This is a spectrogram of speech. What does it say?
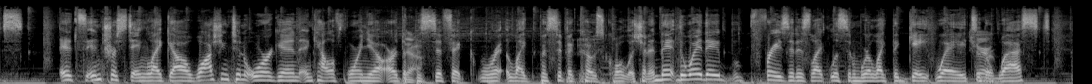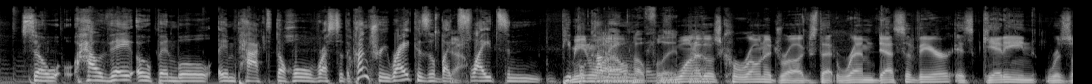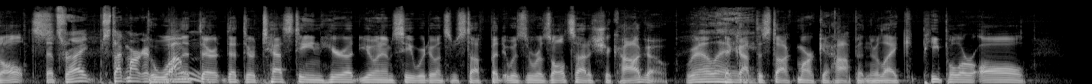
It's interesting. Like uh, Washington, Oregon, and California are the Yeah. Pacific, like Pacific Coast Coalition, and they, the way they phrase it is like, "Listen, we're like the gateway to Sure. the West." So how they open will impact the whole rest of the country, right? Because of like Yeah. flights and people Meanwhile, coming. and hopefully. things. one of those corona drugs, that remdesivir, is getting results. That's right. Stock market. the one boom. that they're that they're testing here at UNMC. We're doing some stuff, but it was the results out of Chicago Really? that got the stock market hopping. They're like people are all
